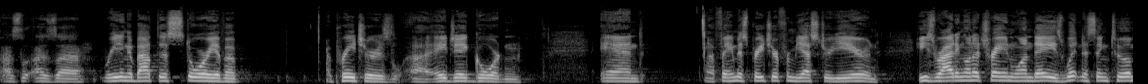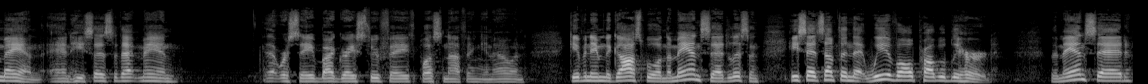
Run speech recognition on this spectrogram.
I was, I was uh, reading about this story of a, a preacher, is uh, A.J. Gordon, and a famous preacher from yesteryear. And He's riding on a train one day, he's witnessing to a man, and he says to that man that we're saved by grace through faith plus nothing, you know, and giving him the gospel. And the man said, Listen, he said something that we have all probably heard. The man said,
